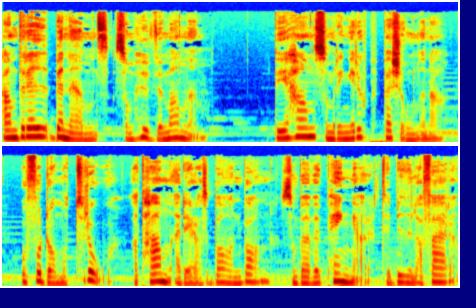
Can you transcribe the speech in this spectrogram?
Andrei benämns som huvudmannen. Det är han som ringer upp personerna och får dem att tro att han är deras barnbarn som behöver pengar till bilaffären.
